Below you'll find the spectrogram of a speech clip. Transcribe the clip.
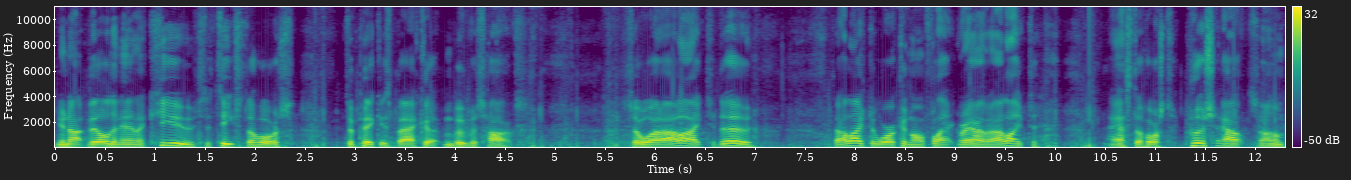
You're not building in a cue to teach the horse to pick his back up and move his hocks. So what I like to do, I like to working on flat ground. I like to ask the horse to push out some.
